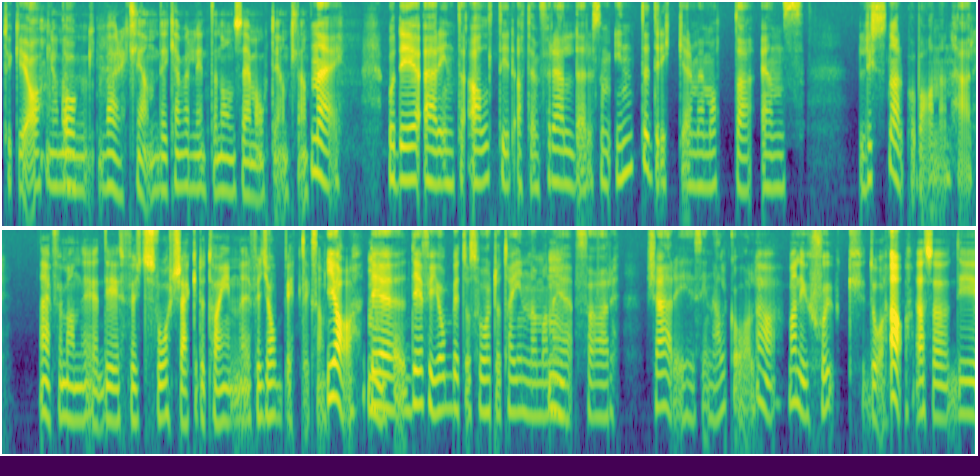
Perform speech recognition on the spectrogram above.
tycker jag. Ja, men och, verkligen. Det kan väl inte någon säga emot egentligen. Nej. Och det är inte alltid att en förälder som inte dricker med måtta ens lyssnar på barnen här. Nej, för man, det är för svårt säkert att ta in, det är för jobbigt. Liksom. Ja, det, mm. det är för jobbigt och svårt att ta in om man mm. är för kär i sin alkohol. Ja, man är ju sjuk då. Ja. Alltså, det,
